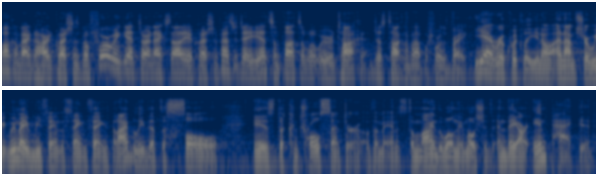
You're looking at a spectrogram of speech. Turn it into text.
Welcome back to Hard Questions. Before we get to our next audio question, Pastor Jay, you had some thoughts on what we were talking, just talking about before the break. Yeah, real quickly, you know, and I'm sure we, we may be saying the same things, but I believe that the soul is the control center of the man. It's the mind, the will, and the emotions, and they are impacted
